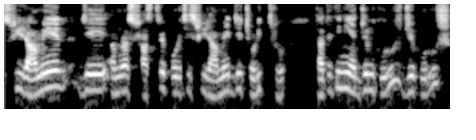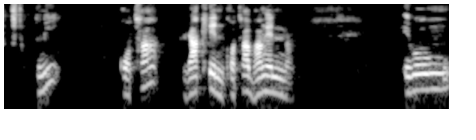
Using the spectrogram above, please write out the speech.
শ্রী রামের যে আমরা শাস্ত্রে পড়েছি, শ্রী রামের যে চরিত্র, তাতে তিনি একজন পুরুষ, যে পুরুষ তিনি কথা রাখেন, কথা ভাঙেন না। এবং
